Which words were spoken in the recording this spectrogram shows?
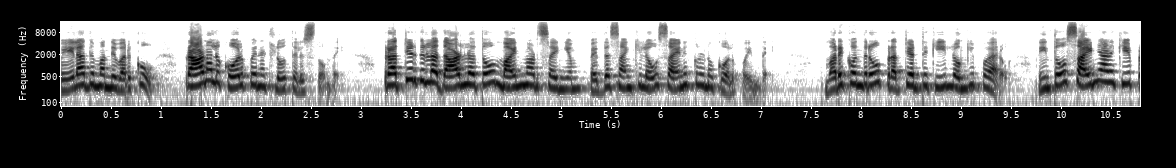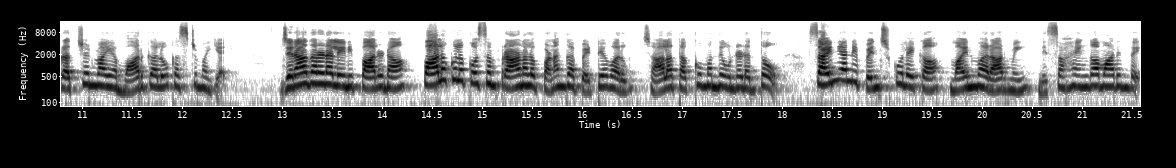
వేలాది మంది వరకు ప్రాణాలు కోల్పోయినట్లు తెలుస్తోంది. ప్రత్యర్థుల దాడులతో మయన్మార్ సైన్యం పెద్ద సంఖ్యలో సైనికులను కోల్పోయింది. మరికొందరు ప్రత్యర్థికి లొంగిపోయారు. దీంతో సైన్యానికి ప్రత్యామ్నాయ మార్గాలు కష్టమయ్యాయి. జనాదరణ లేని పాలన పాలకుల కోసం ప్రాణాలు పణంగా పెట్టేవారు చాలా తక్కువ మంది ఉండడంతో సైన్యాన్ని పెంచుకోలేక మయన్మార్ ఆర్మీ నిస్సహాయంగా మారింది.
